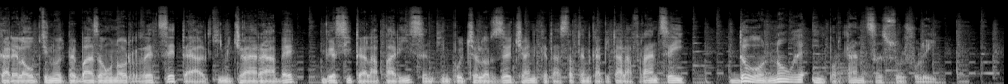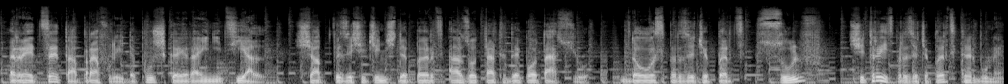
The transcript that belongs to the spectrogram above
care l-a obținut pe baza unor rețete alchimice arabe, găsite la Paris în timpul celor 10 ani cât a stat în capitala Franței, dă o nouă importanță sulfului. Rețeta prafului de pușcă era inițial 75 de părți azotat de potasiu, 12 părți sulf și 13 părți cărbune.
